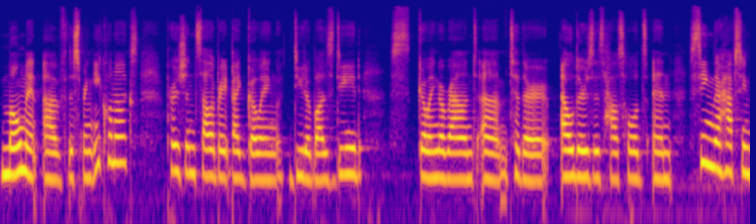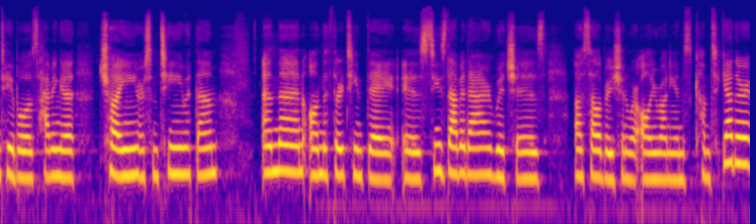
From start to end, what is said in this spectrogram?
moment of the spring equinox, Persians celebrate by going Dida Bazdeed, going around um, to their elders' households and seeing their Hafsin tables, having a chai or some tea with them. And then on the 13th day is Sizdabedar, which is a celebration where all Iranians come together,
